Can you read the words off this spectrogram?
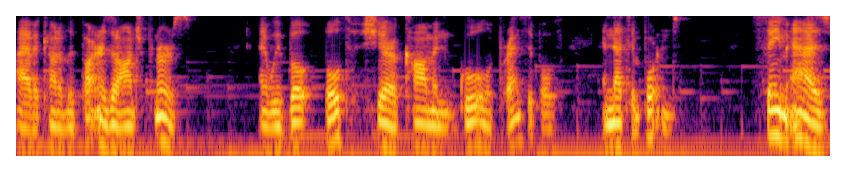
I have accountability partners that are entrepreneurs, and we both both share a common goal principles, and that's important. Same as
